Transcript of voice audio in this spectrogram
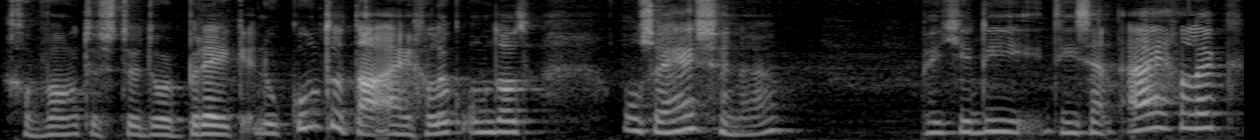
gewoontes te doorbreken. En hoe komt dat nou eigenlijk? Omdat onze hersenen, weet je, die, die zijn eigenlijk,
